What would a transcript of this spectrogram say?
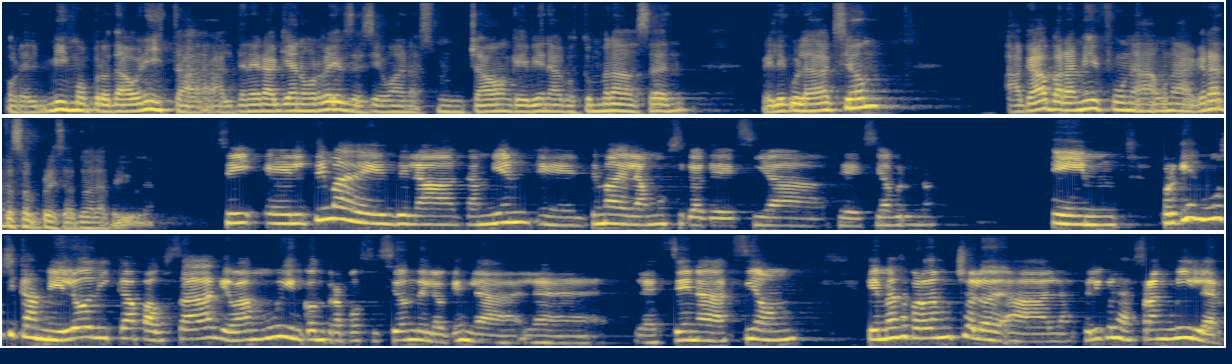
por el mismo protagonista, al tener a Keanu Reeves, decía, bueno, es un chabón que viene acostumbrado a hacer películas de acción. Acá para mí fue una, una grata sorpresa toda la película. Sí, el tema de, la, también eh, el tema de la música que decía, que decía Bruno. Em, porque es música melódica, pausada, que va muy en contraposición de lo que es la, escena de acción, que me hace acordar mucho a las películas de Frank Miller.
